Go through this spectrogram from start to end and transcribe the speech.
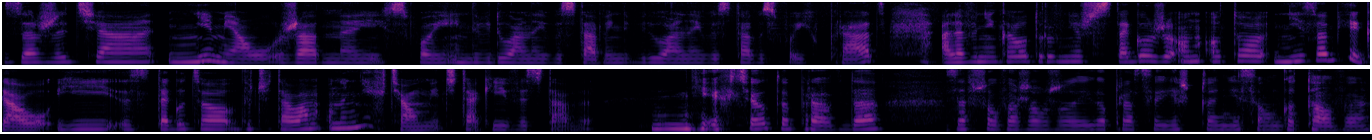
Za życia nie miał żadnej swojej indywidualnej wystawy, indywidualnej wystawy swoich prac, ale wynikało to również z tego, że on o to nie zabiegał i z tego, co wyczytałam, on nie chciał mieć takiej wystawy. Nie chciał, to prawda. Zawsze uważał, że jego prace jeszcze nie są gotowe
